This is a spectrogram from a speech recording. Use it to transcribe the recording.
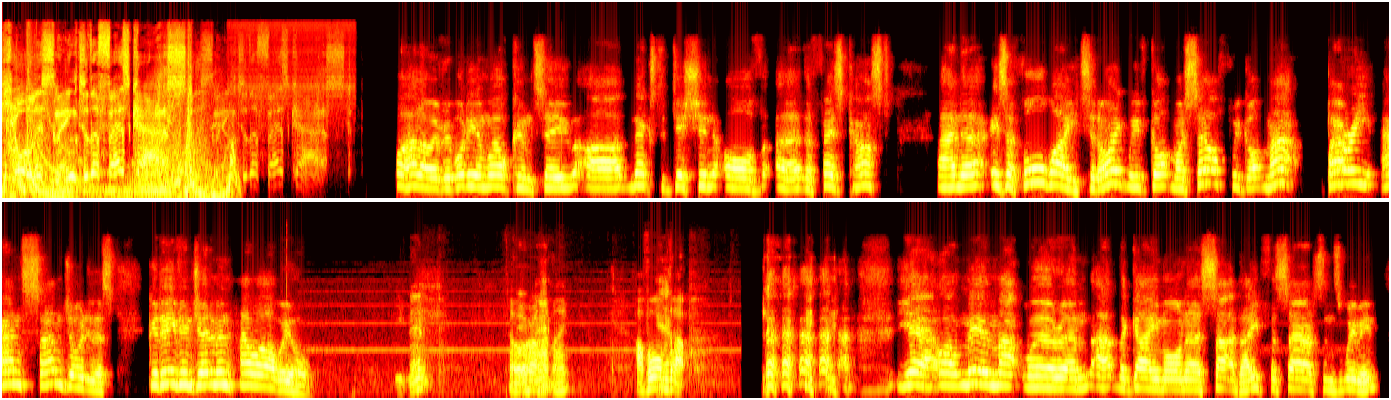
You're listening to the Fezcast. Listening to the Fezcast. Well, hello, everybody, and welcome to our next edition of uh, the Fezcast. And uh, it's a four way tonight. We've got myself, we've got Matt, Barry, and Sam joining us. Good evening, gentlemen. How are we all? Evening. All right, mate. I've warmed up. yeah, well, me and Matt were um, at the game on uh, Saturday for Saracens women.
